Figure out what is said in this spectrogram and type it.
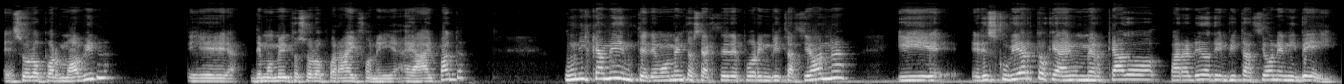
es solo por móvil, eh, de momento solo por iPhone y, y, iPad. Únicamente de momento se accede por invitación y he descubierto que hay un mercado paralelo de invitación en eBay.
